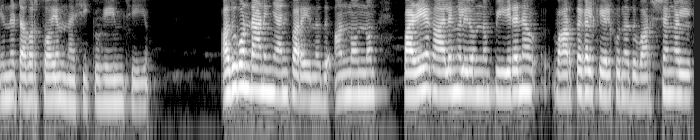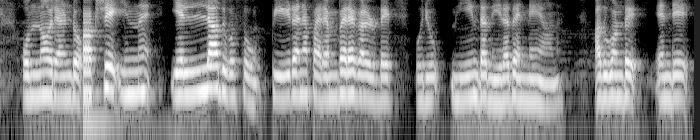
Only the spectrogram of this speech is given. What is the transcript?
എന്നിട്ട് അവർ സ്വയം നശിക്കുകയും ചെയ്യും. അതുകൊണ്ടാണ് ഞാൻ പറയുന്നത് അന്നൊന്നും പഴയ കാലങ്ങളിലൊന്നും പീഡന വാർത്തകൾ കേൾക്കുന്നത് വർഷങ്ങൾ ഒന്നോ രണ്ടോ. പക്ഷേ ഇന്ന് എല്ലാ ദിവസവും പീഡന പരമ്പരകളുടെ ഒരു നീണ്ട നിര തന്നെയാണ്. അതുകൊണ്ട് എന്റെ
